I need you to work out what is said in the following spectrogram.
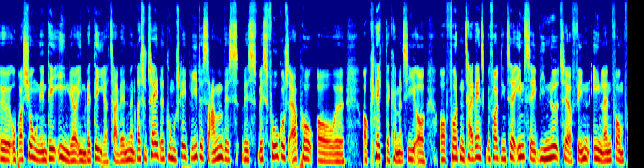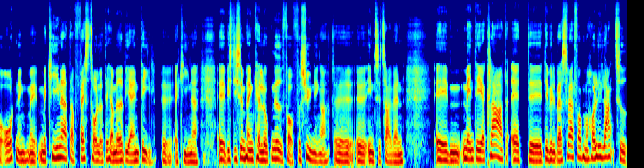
øh, operation, end det egentlig at invadere Taiwan. Men resultatet kunne måske blive det samme, hvis, hvis, hvis fokus er på at, øh, at knække det, kan man sige, og, og få den taiwanske befolkning til at indse, at vi er nødt til at finde en eller anden form for ordning med, med Kina, der fastholder det her med, at vi er en del øh, af Kina. Øh, hvis de simpelthen kan lukke ned for forsyninger øh, øh, ind til Taiwan. Øh, men det er klart, at øh, det vil være svært for dem at holde i lang tid,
